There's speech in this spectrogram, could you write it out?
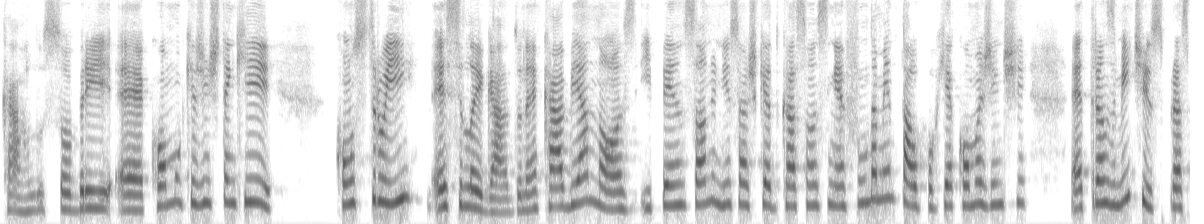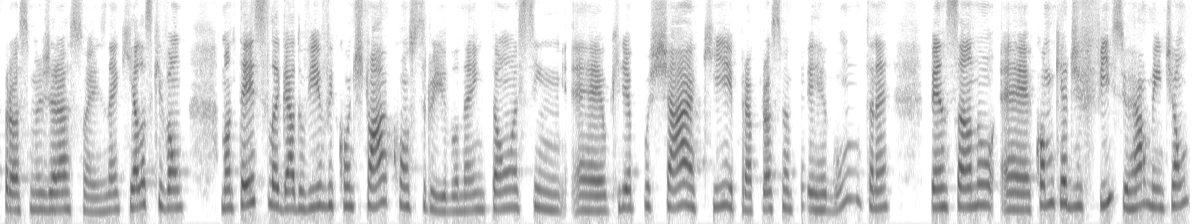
Carlos, sobre é, como que a gente tem que construir esse legado, né? Cabe a nós. E pensando nisso, acho que a educação assim é fundamental, porque é como a gente é, transmite isso para as próximas gerações, né? Que elas que vão manter esse legado vivo e continuar a construí-lo, né? Então, assim, é, eu queria puxar aqui para a próxima pergunta, né? Pensando é, como que é difícil, realmente é um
